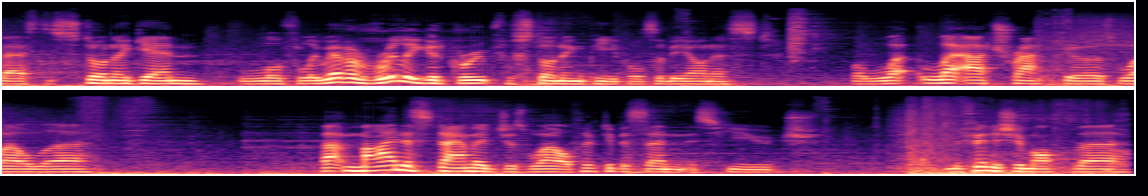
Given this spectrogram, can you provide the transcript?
There's the stun again. Lovely. We have a really good group for stunning people, to be honest. We'll let, let our trap go as well there. That minus damage as well, 50% is huge. Me finish him off there.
